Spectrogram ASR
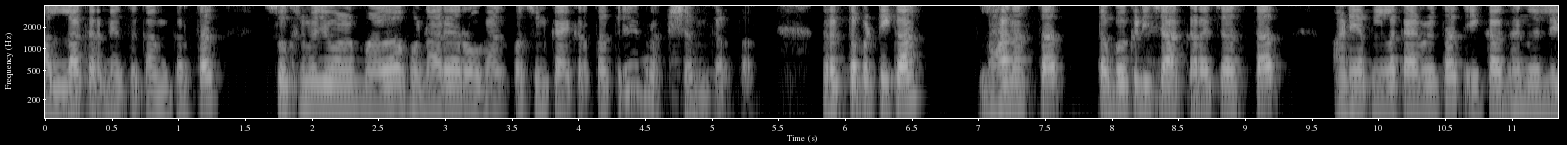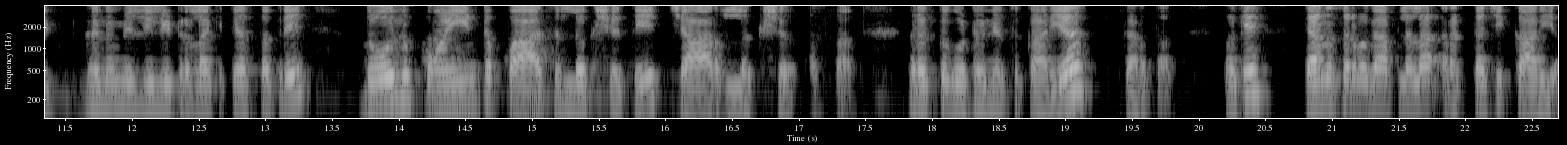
हल्ला करण्याचं काम करतात. सूक्ष्मजीवांमुळे होणाऱ्या रोगांपासून काय करतात रे? रक्षण करतात. रक्तपट्टिका लहान असतात तबकडीच्या आकाराच्या असतात आणि आपल्याला काय मिळतात? एका घन लिट घन मिलीलिटरला किती असतात रे? दोन पॉइंट पाच लक्ष ते चार लक्ष असतात. रक्त गोठवण्याचं कार्य करतात. ओके? त्यानुसार बघा आपल्याला रक्ताची कार्य.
